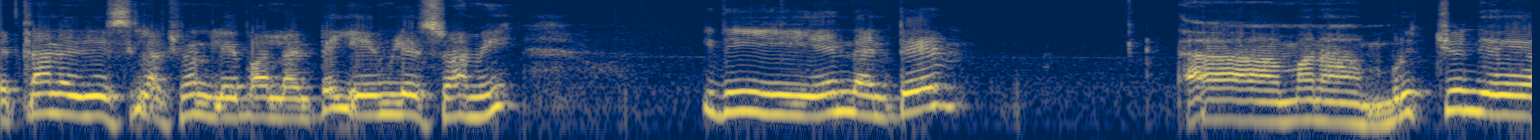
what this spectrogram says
ఎట్లానే చేసి లక్ష్మణ్ లేపాలంటే ఏం లేదు స్వామి. ఇది ఏంటంటే మన మృత్యుంజయ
